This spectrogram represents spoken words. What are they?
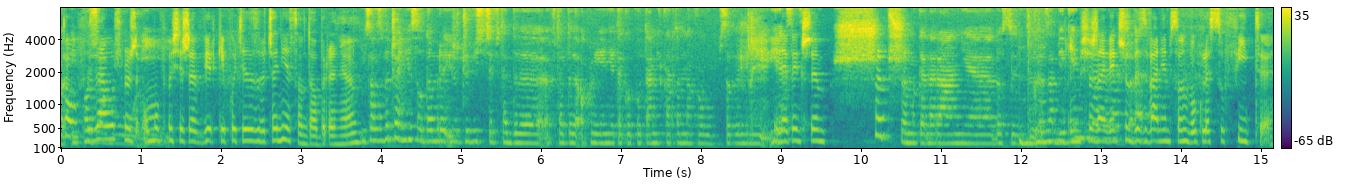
e, to i poziomu. Załóżmy, że umówmy się, że w wielkiej płycie zazwyczaj nie są dobre, nie? Zazwyczaj nie są dobre i rzeczywiście wtedy, wtedy oklejenie tego płytami kartonowo-gipsowymi jest największym... szybszym generalnie dosyć mhm. zabiegiem. I myślę, że największym wyzwaniem są w ogóle sufity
